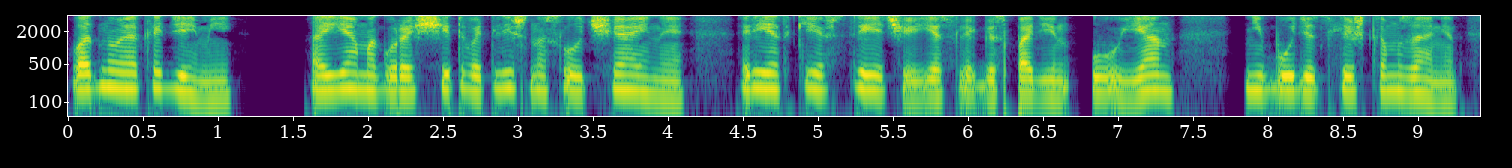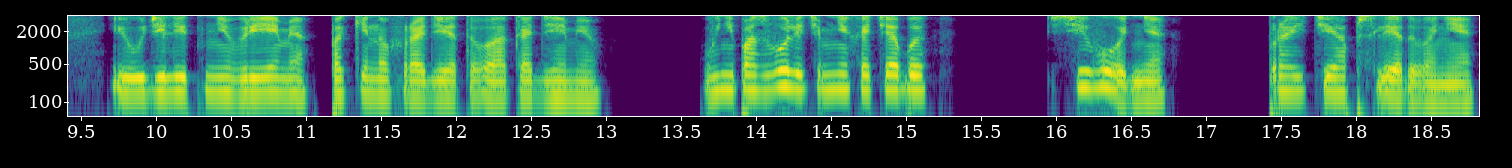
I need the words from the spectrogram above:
в одной академии, а я могу рассчитывать лишь на случайные, редкие встречи, если господин Уян не будет слишком занят и уделит мне время, покинув ради этого академию. Вы не позволите мне хотя бы сегодня пройти обследование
